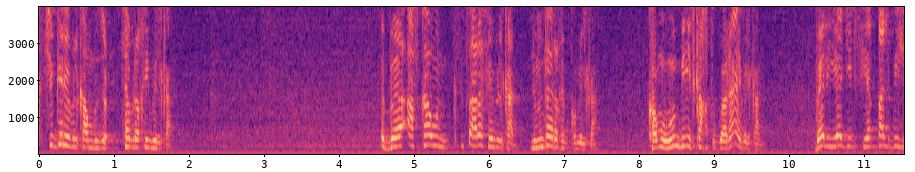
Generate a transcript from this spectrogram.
ክትሽገር የብልካን ብዙሕ ሰብ ረኺቡ ኢልካ ብኣፍካ እውን ክትፃረፍ የብልካን ንምንታይ ረኺብኩም ኢልካ ከምኡ እውን ብኢድካ ክትጓዳእ የብልካን በል የጅድ ፊ ቀልቢሂ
